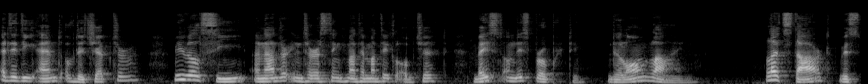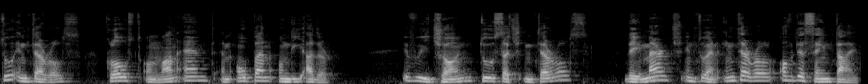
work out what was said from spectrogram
At the end of the chapter, we will see another interesting mathematical object based on this property, the long line. Let's start with two intervals closed on one end and open on the other. If we join two such intervals, they merge into an interval of the same type.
